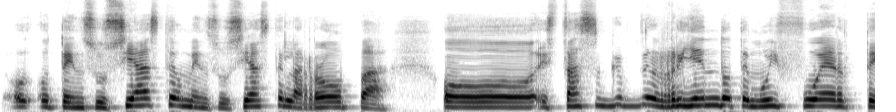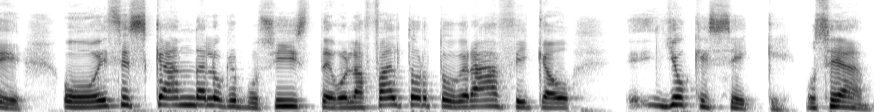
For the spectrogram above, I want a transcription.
o te ensuciaste o me ensuciaste la ropa o estás riéndote muy fuerte, o ese escándalo que pusiste, o la falta ortográfica, o eh, yo qué sé qué. O sea,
